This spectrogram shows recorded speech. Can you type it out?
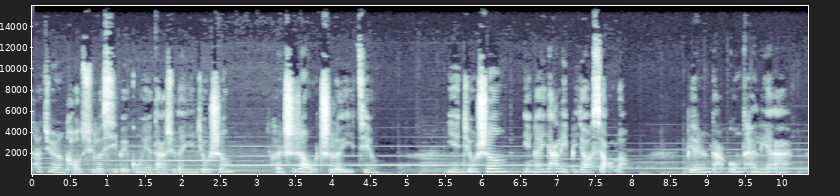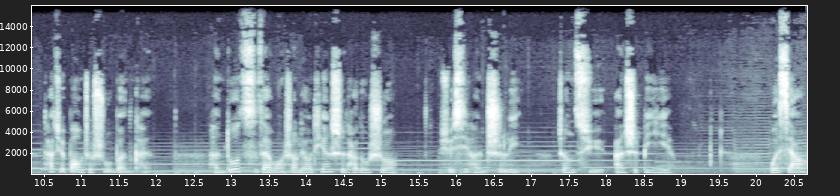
他居然考取了西北工业大学的研究生，很是让我吃了一惊。研究生应该压力比较小了，别人打工谈恋爱，他却抱着书本啃。很多次在网上聊天时，他都说学习很吃力，争取按时毕业。我想，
